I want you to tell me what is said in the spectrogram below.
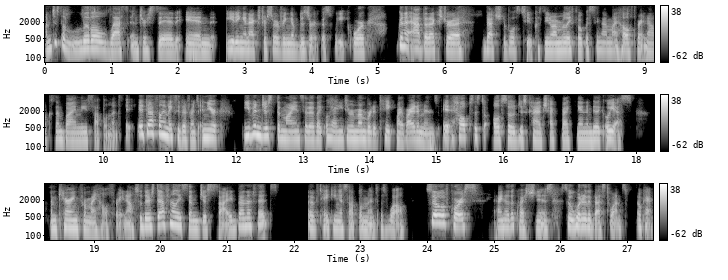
I'm just a little less interested in eating an extra serving of dessert this week, or I'm going to add that extra vegetables too, because, you know, I'm really focusing on my health right now because I'm buying these supplements. It, it, definitely makes a difference. And you're even just the mindset of like, yeah, I need to remember to take my vitamins. It helps us to also just kind of check back in and be like, oh, yes, I'm caring for my health right now. So there's definitely some just side benefits of taking a supplement as well. So, of course, I know the question is so, what are the best ones? Okay.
